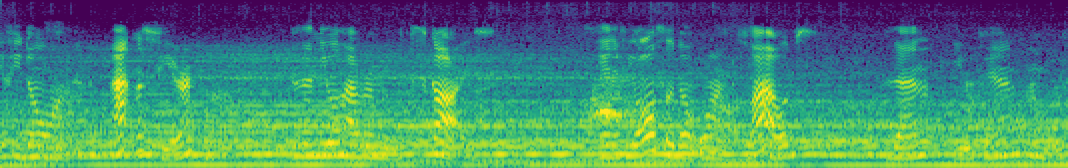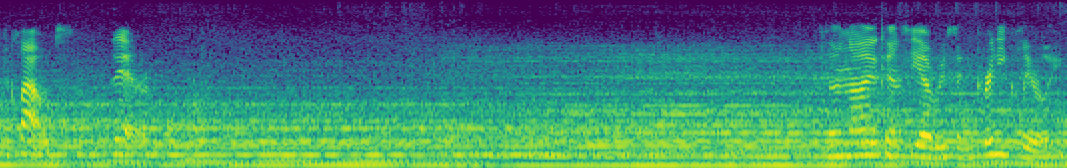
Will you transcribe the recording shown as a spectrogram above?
If you don't want atmosphere, then you'll have removed skies. And if you also don't want clouds, then you can remove the clouds. There. So now you can see everything pretty clearly.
